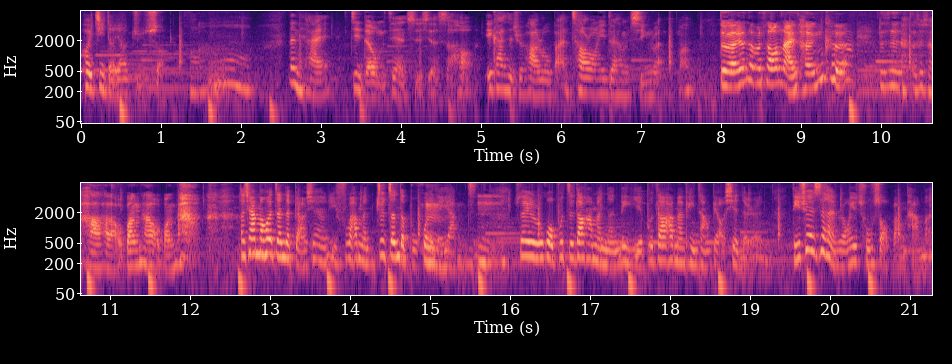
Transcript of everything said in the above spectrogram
会记得要举手。哦，那你还？记得我们之前实习的时候，一开始去花路班，超容易对他们心软的吗？对啊，因为他们超奶，很可爱。就是我就想，好好了，我帮他，我帮他。而且他们会真的表现一副他们就真的不会的样子。嗯。所以如果不知道他们能力，也不知道他们平常表现的人，的确是很容易出手帮他们。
